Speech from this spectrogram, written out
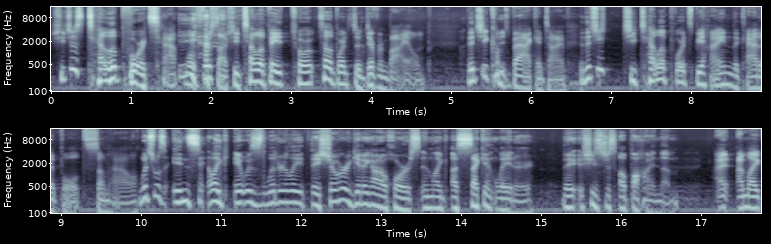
she just teleports. Hap- well, first off, she telepa- teleports to a different biome. Then she comes back in time, and then she she teleports behind the catapult somehow. which was insane. Like it was literally they show her getting on a horse, and like a second later, they she's just up behind them. I, I'm like,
